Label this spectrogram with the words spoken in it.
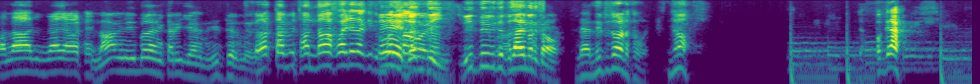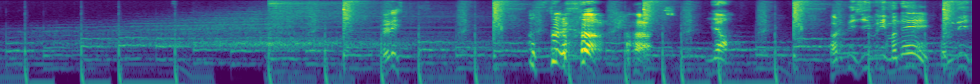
પલાજ વ્યાયા વાઠે. લાવની બળાને કરી ગયા ને ઇધર ને. કરતા બી થા ના પાડ્યા તા કીધું મત લાવો ધંધી વિધ વિધ ભલાઈ મત કરો લે લીધું તો ના. પગરા રેડી લ્યો. હળદી જીવરી મને હળદી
